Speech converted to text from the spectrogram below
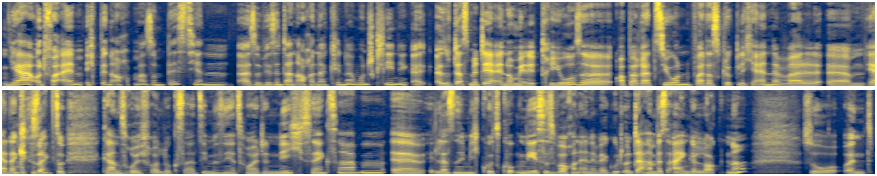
Ja, und vor allem, ich bin auch immer so ein bisschen, also wir sind dann auch in der Kinderwunschklinik, äh, also das mit der Endometriose-Operation war das glückliche Ende, weil ähm, er dann gesagt so, ganz ruhig, Frau Luxart, Sie müssen jetzt heute nicht Sex haben, äh, lassen Sie mich kurz gucken, nächstes Wochenende wäre gut. Und da haben wir es eingeloggt, ne? So, und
